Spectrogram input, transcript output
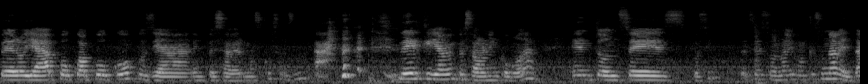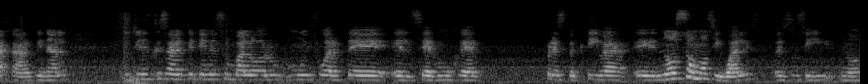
Pero ya poco a poco, pues ya empecé a ver más cosas, ¿no? Ah, de que ya me empezaron a incomodar. Entonces, pues sí, es eso, ¿no? Yo creo que es una ventaja. Al final, tú tienes que saber que tienes un valor muy fuerte el ser mujer perspectiva. Eh, no somos iguales, eso sí, no,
